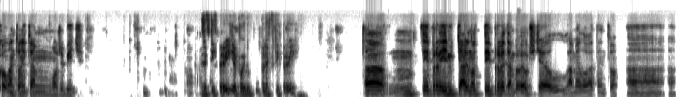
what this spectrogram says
Colentony tam môže byť. Že v tých prvých? Že pôjdu úplne v tých prvých? Uh, tie prvé, no tie prvé tam bude určite Lamelo a tento. Uh, uh,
